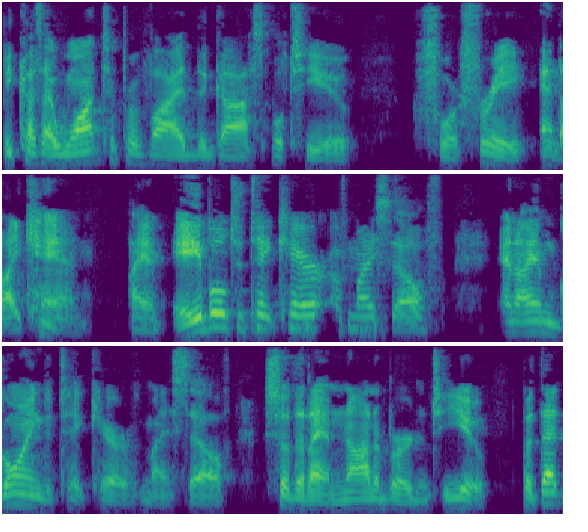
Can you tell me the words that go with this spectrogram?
because I want to provide the gospel to you for free, and I can. I am able to take care of myself, and I am going to take care of myself so that I am not a burden to you. But that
